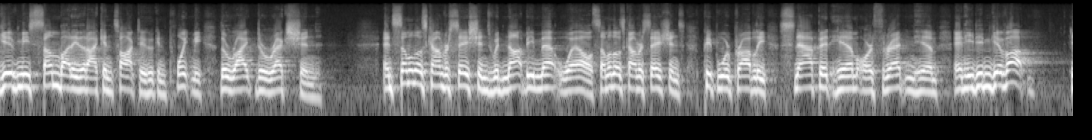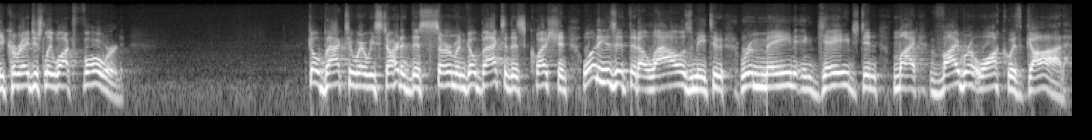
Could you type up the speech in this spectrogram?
Give me somebody that I can talk to who can point me the right direction. And some of those conversations would not be met well. Some of those conversations, people would probably snap at him or threaten him, and he didn't give up. He courageously walked forward. Go back to where we started this sermon. Go back to this question What is it that allows me to remain engaged in my vibrant walk with God?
